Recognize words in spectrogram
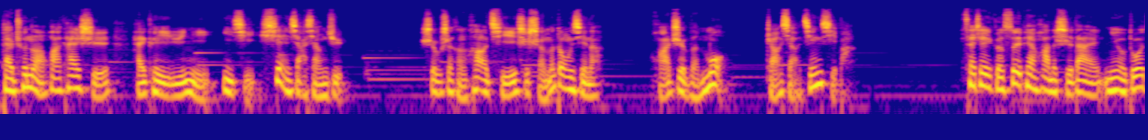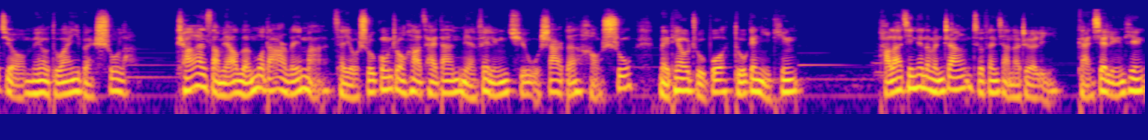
待春暖花开时，还可以与你一起线下相聚，是不是很好奇是什么东西呢？华智文墨，找小惊喜吧。在这个碎片化的时代，你有多久没有读完一本书了？长按扫描文末的二维码，在有书公众号菜单免费领取五十二本好书，每天有主播读给你听。好了，今天的文章就分享到这里，感谢聆听，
